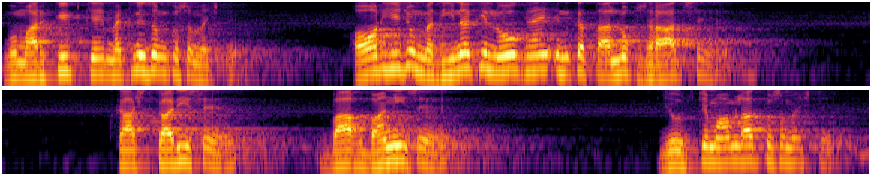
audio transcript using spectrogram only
وہ مارکیٹ کے میکنزم کو سمجھتے ہیں۔ اور یہ جو مدینہ کے لوگ ہیں، ان کا تعلق زراعت سے ہے، کاشتکاری سے ہے، باغبانی سے ہے۔ یہ ان کے معاملات کو سمجھتے ہیں۔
